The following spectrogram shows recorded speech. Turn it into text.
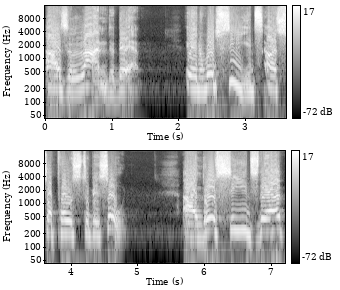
as land there, in which seeds are supposed to be sown. And those seeds there,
